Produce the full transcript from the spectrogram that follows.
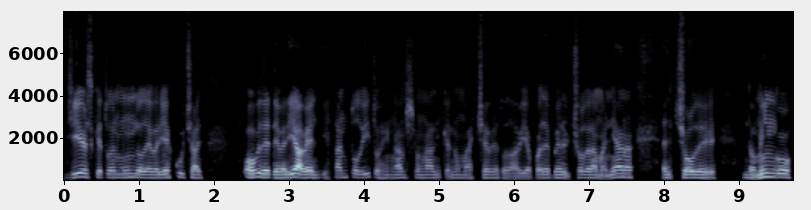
years que todo el mundo debería escuchar, o debería ver, y están toditos en Armstrong Alley, que es lo más chévere todavía. Puedes ver el show de la mañana, el show de domingo,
